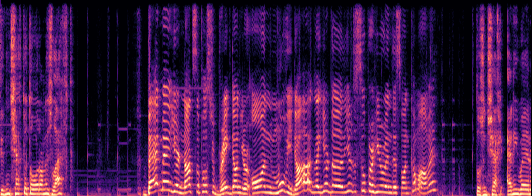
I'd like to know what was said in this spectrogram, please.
Didn't check the door on his left. Batman, you're not supposed to break down your own movie, dog. Like you're the you're the superhero in this one. Come on, man. Doesn't check anywhere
